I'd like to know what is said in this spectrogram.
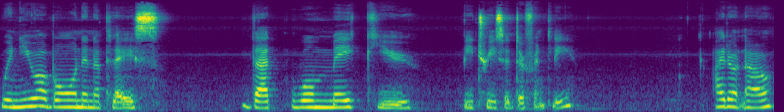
when you are born in a place that will make you be treated differently? I don't know.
